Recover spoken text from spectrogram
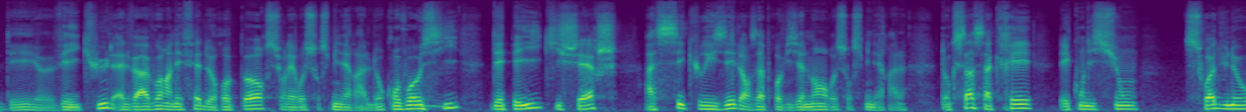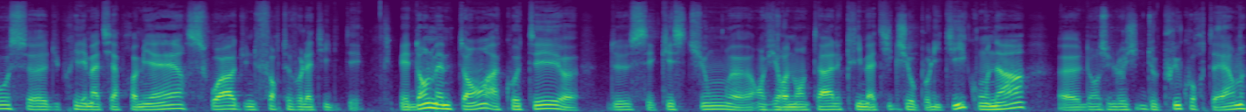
des véhicules, elle va avoir un effet de report sur les ressources minérales. Donc on voit aussi des pays qui cherchent à sécuriser leurs approvisionnements en ressources minérales. Donc ça, ça crée les conditions soit d'une hausse euh, du prix des matières premières, soit d'une forte volatilité. Mais dans le même temps, à côté euh, de ces questions euh, environnementales, climatiques, géopolitiques, on a, dans une logique de plus court terme,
